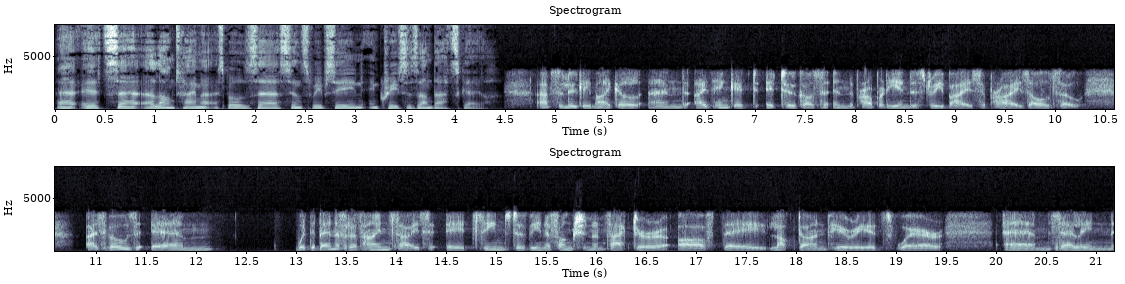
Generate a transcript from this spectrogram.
Uh, it's uh, a long time, I suppose, uh, since we've seen increases on that scale. Absolutely, Michael. And I think it, it took us in the property industry by surprise also. I suppose um, with the benefit of hindsight, it seems to have been a function and factor of the lockdown periods where um, selling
